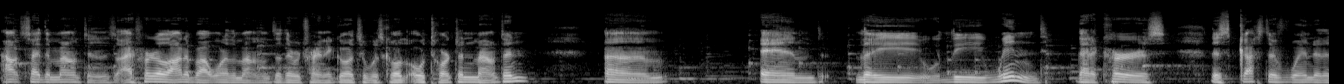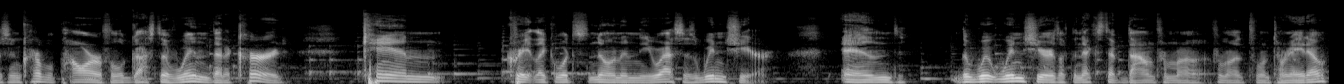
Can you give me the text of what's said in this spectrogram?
outside the mountains. I've heard a lot about one of the mountains that they were trying to go to was called Otorten Mountain. Um, and the the wind that occurs, this gust of wind or this incredible powerful gust of wind that occurred can create like what's known in the US as wind shear. And the wind shear is like the next step down from a from a, from a tornado,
